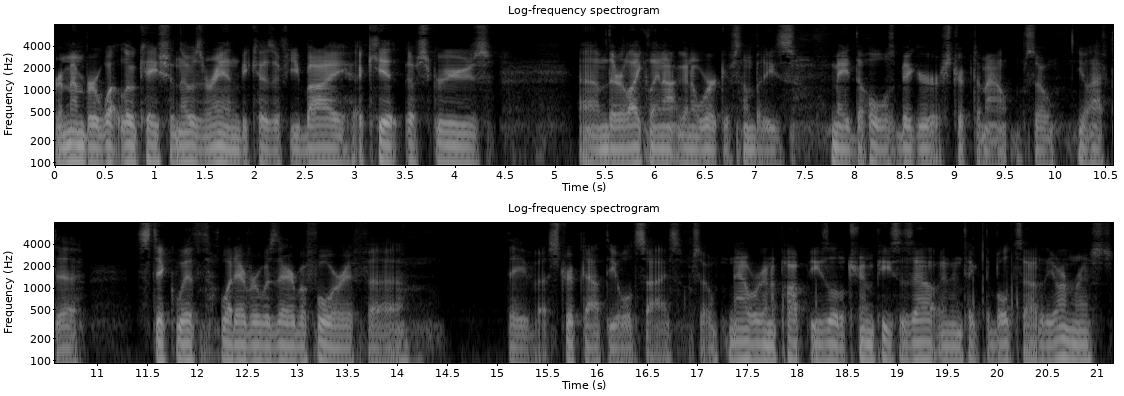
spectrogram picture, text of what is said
remember what location those are in because if you buy a kit of screws, um, they're likely not going to work if somebody's made the holes bigger or stripped them out. So you'll have to stick with whatever was there before if uh, they've uh, stripped out the old size. So now we're going to pop these little trim pieces out and then take the bolts out of the armrest.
